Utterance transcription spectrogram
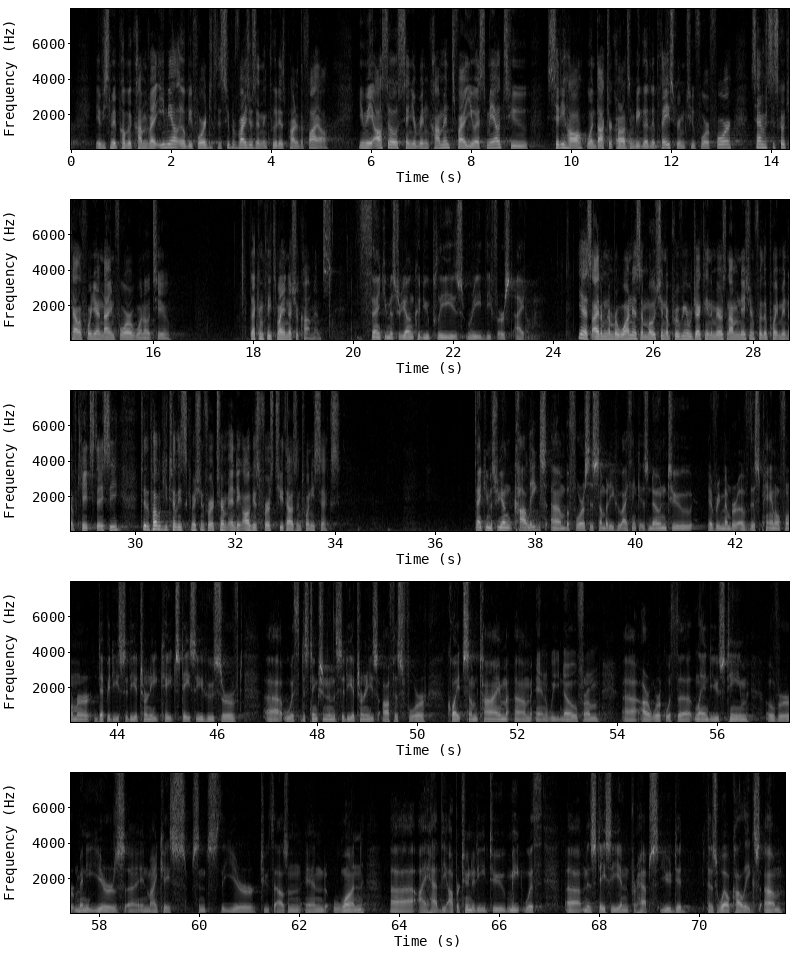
If you submit public comment via email, it will be forwarded to the supervisors and included as part of the file. You may also send your written comments via U.S. mail to City Hall, 1 Dr. Carlton B. Goodlett Place, room 244, San Francisco, California, 94102. That completes my initial comments. Thank you, Mr. Young. Could you please read the first item? Yes, item number one is a motion approving or rejecting the mayor's nomination for the appointment of Kate Stacy to the Public Utilities Commission for a term ending August 1st, 2026. Thank you, Mr. Young. Colleagues, um, before us is somebody who I think is known to every member of this panel, former Deputy City Attorney Kate Stacy, who served uh, with distinction in the city attorney's office for quite some time, um, and we know from uh, our work with the land use team over many years, uh, in my case, since the year 2001, uh, I had the opportunity to meet with uh, Ms. Stacy, and perhaps you did as well, colleagues. Um,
